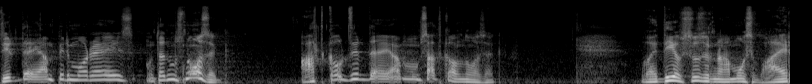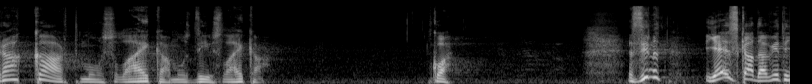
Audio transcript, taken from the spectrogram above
dzirdējām pirmo reizi, un tad mums nozaga. Atkal dzirdējām, mums atkal nozaga. Vai Dievs uzrunā mūs vairāk kārt mūsu laikā, mūsu dzīves laikā? Ko? Ziniet, es kādā vietā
